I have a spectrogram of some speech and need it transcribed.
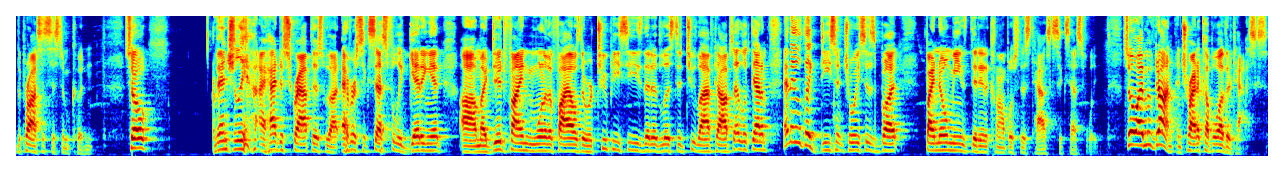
The process system couldn't. So Eventually, I had to scrap this without ever successfully getting it. Um, I did find in one of the files there were two PCs that had listed two laptops. I looked at them and they looked like decent choices, but by no means did it accomplish this task successfully. So I moved on and tried a couple other tasks.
